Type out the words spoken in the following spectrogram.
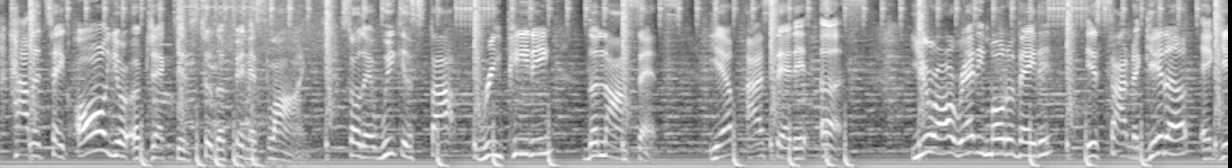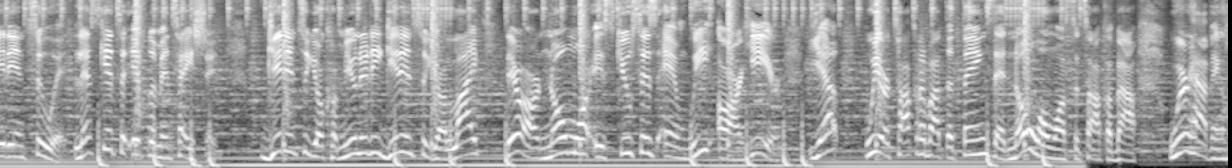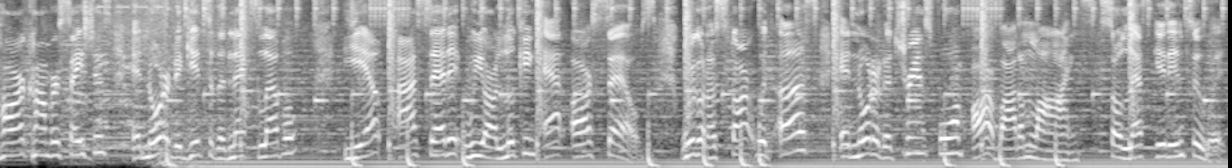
how to take all your objectives to the finish line so that we can stop repeating the nonsense. Yep, I said it, us. You're already motivated. It's time to get up and get into it. Let's get to implementation. Get into your community, get into your life. There are no more excuses, and we are here. Yep, we are talking about the things that no one wants to talk about. We're having hard conversations in order to get to the next level. Yep, I said it. We are looking at ourselves. We're going to start with us in order to transform our bottom lines. So let's get into it.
